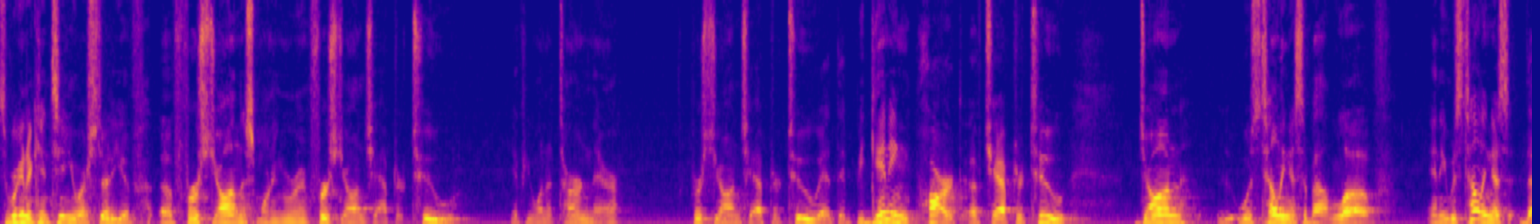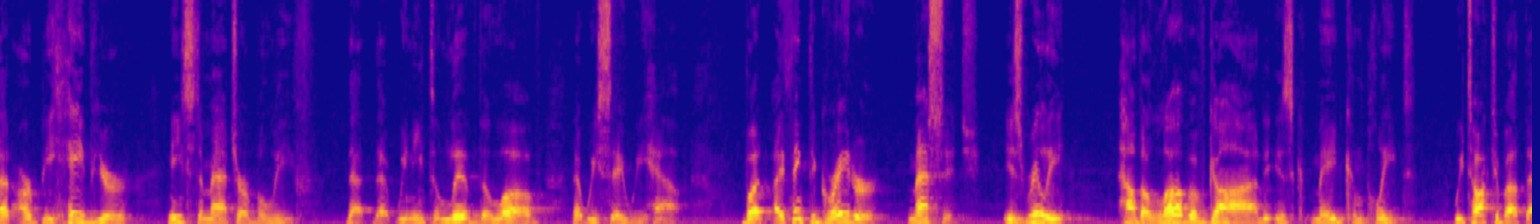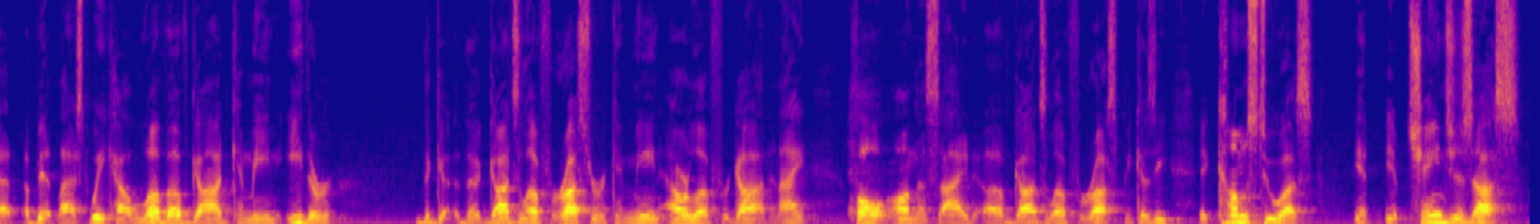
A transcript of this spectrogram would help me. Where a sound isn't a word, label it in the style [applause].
So we're going to continue our study of, of 1 John this morning. We're in 1 John chapter 2, if you want to turn there. 1 John chapter 2. At the beginning part of chapter 2, John was telling us about love. And he was telling us that our behavior needs to match our belief, that, that we need to live the love that we say we have. But I think the greater message is really how the love of God is made complete. We talked about that a bit last week, how love of God can mean either the, the God's love for us or it can mean our love for God. And I fall on the side of God's love for us because he, it comes to us, it, it changes us,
